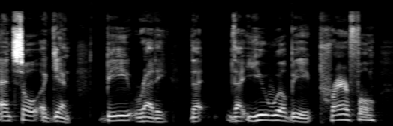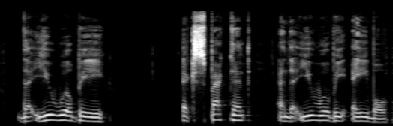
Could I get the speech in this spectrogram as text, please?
And so again, be ready that that you will be prayerful, that you will be expectant, and that you will be able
